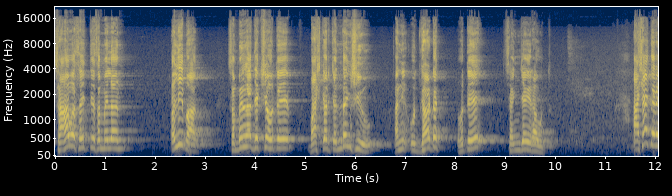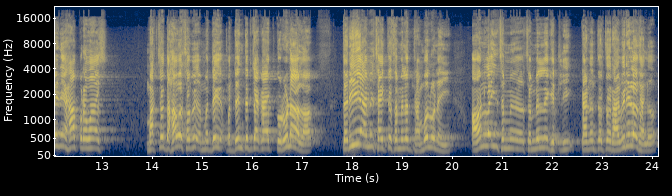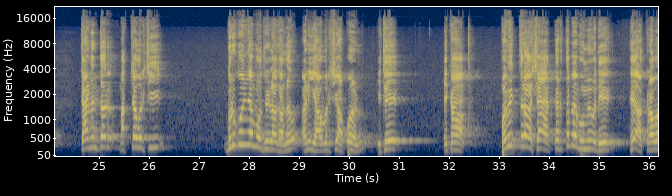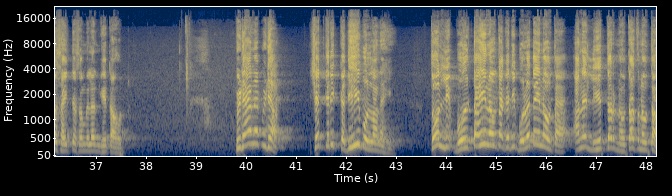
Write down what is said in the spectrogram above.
सहावं साहित्य संमेलन अलिबाग संमेलनाध्यक्ष होते भास्कर चंदनशिव आणि उद्घाटक होते संजय राऊत. अशा तऱ्हेने हा प्रवास मागचं दहावं सभे मध्ये मध्यंतरीच्या काळात कोरोना आला तरीही आम्ही साहित्य संमेलन थांबवलो नाही. ऑनलाईन संमे संमेलनं घेतली त्यानंतरचं रावेरीला झालं त्यानंतर मागच्या वर्षी गुरुकुंज मोधरीला झालं आणि यावर्षी आपण इथे एका पवित्र अशा कर्तव्यभूमीमध्ये हे अकरावं साहित्य संमेलन घेत आहोत. पिढ्यानं पिढ्या शेतकरी कधीही बोलला नाही. तो लि बोलताही नव्हता कधी बोलतही नव्हता आणि लिहित तर नव्हताच नव्हता.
